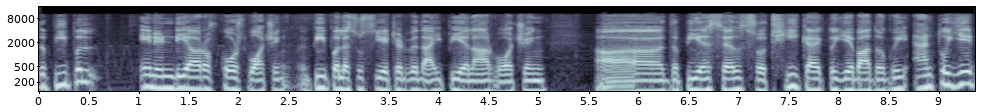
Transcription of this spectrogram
the people in India और of course watching people associated with IPL are watching the PSL so ठीक है तो ये बात हो गई। एंड तो ये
